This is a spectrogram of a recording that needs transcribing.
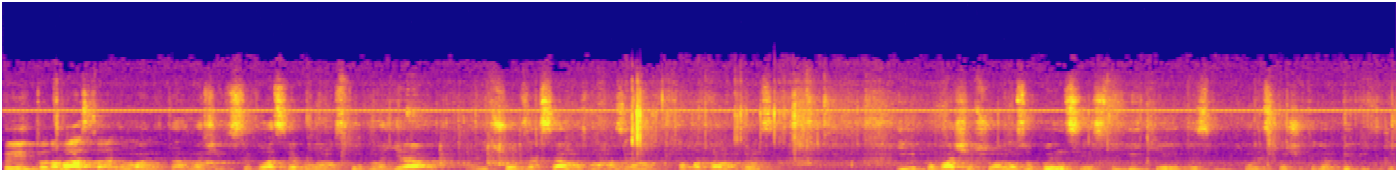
Кажіть, то на вас, так? Нормально, так. Значить, ситуація була наступна. Я йшов з Арсеном з магазину по батону вниз. І побачив, що на зупинці стоїть е, десь близько чотирьох підлітків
